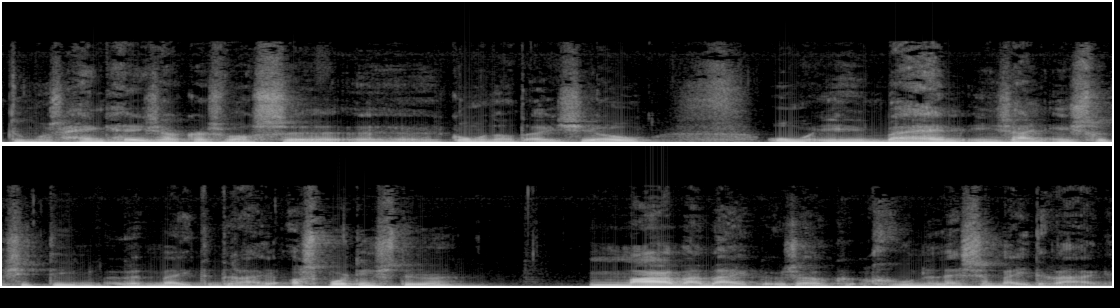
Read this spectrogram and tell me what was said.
Toen was Henk Hezakkers was, eh, eh, commandant ACO. Om in, bij hem in zijn instructieteam mee te draaien als sportinstructeur. Maar waarbij ik dus ook groene lessen meedraaide.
